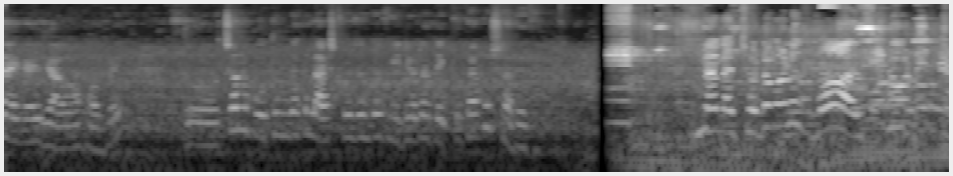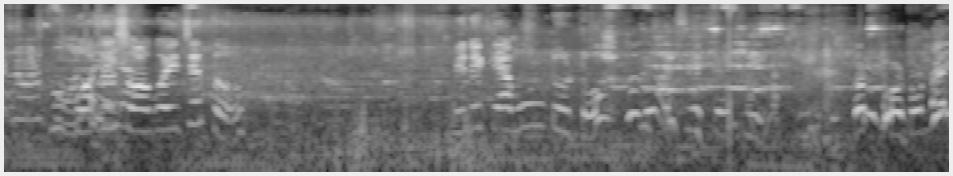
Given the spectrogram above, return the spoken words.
জায়গায় যাওয়া হবে। তো চলো প্রথম থেকে লাস্ট পর্যন্ত ভিডিওটা দেখতে থাকো সাথে থাকো। না না ছোট মানুষ বস খুব বসে শখ হয়েছে তো। এটা কেমন টোটো? টোটোটাই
